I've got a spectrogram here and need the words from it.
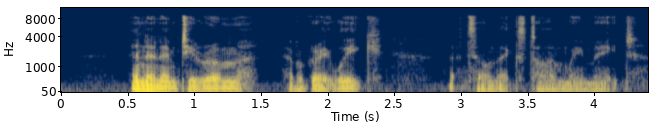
in an Empty Room. Have a great week. Until next time we meet.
